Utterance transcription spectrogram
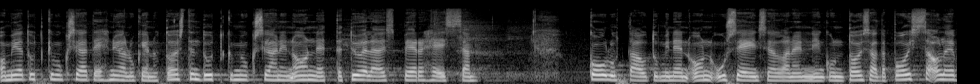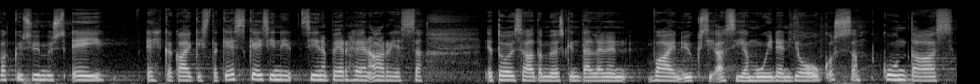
omia tutkimuksia tehnyt ja lukenut toisten tutkimuksia, niin on, että työläisperheissä kouluttautuminen on usein sellainen niin kuin toisaalta poissa oleva kysymys, ei ehkä kaikista keskeisin siinä perheen arjessa, ja toisaalta myöskin tällainen vain yksi asia muiden joukossa, kun taas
